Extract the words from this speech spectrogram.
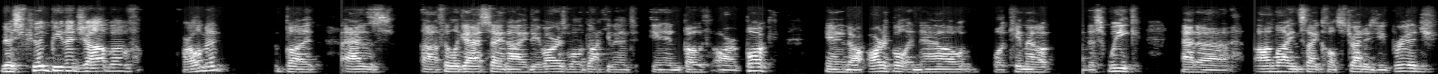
This should be the job of Parliament, but as uh, Phil Lagasse and I and Dave Auerswald document in both our book and our article, and now what came out this week at a online site called Strategy Bridge.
